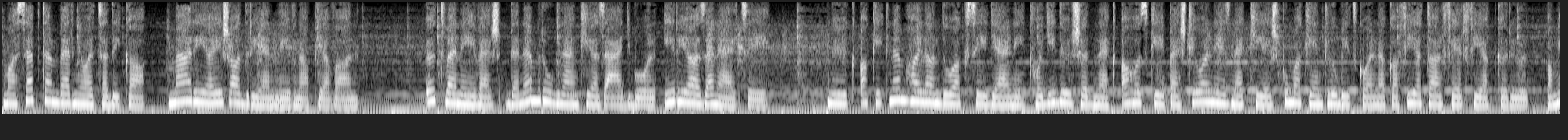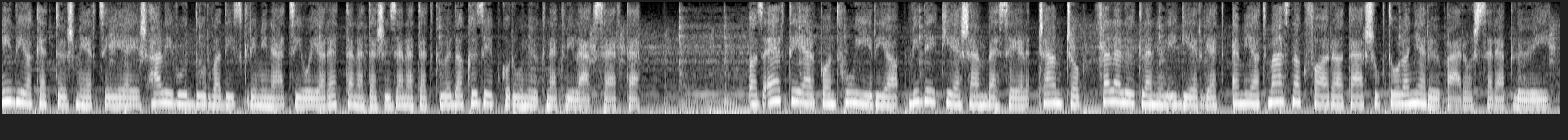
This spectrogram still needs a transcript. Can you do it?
Ma szeptember 8-a, Mária és Adrien névnapja van. 50 éves, de nem rúgnánk ki az ágyból, írja az NLC. Nők, akik nem hajlandóak szégyelni, hogy idősödnek, ahhoz képest jól néznek ki és pumaként lubickolnak a fiatal férfiak körül, a média kettős mércéje és Hollywood durva diszkriminációja rettenetes üzenetet küld a középkorú nőknek világszerte. Az RTL.hu írja, vidékiesen beszél, csámcsok, felelőtlenül ígérget, emiatt másznak falra a társuktól a nyerőpáros szereplői.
